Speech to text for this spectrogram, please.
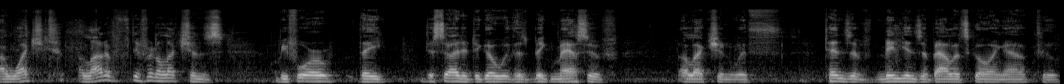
I watched a lot of different elections before they decided to go with this big, massive election with tens of millions of ballots going out to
